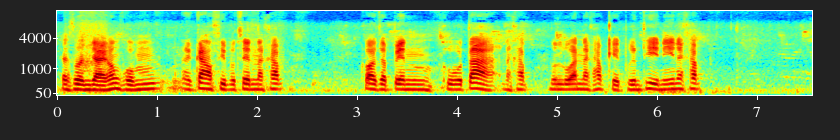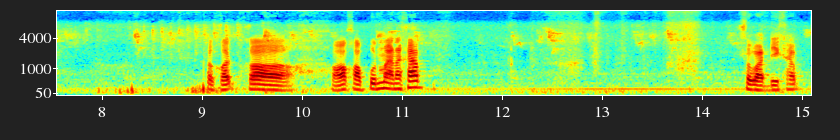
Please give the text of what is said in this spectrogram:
แต่ส่วนใหญ่ของผมใน90%นะครับ ก็จะเป็นคูโบต้านะครับล้วนๆนะครับ เขตพื้นที่นี้นะครับ ก็ขอก็ขอขอบคุณมากนะครับ สวัสดีครับ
